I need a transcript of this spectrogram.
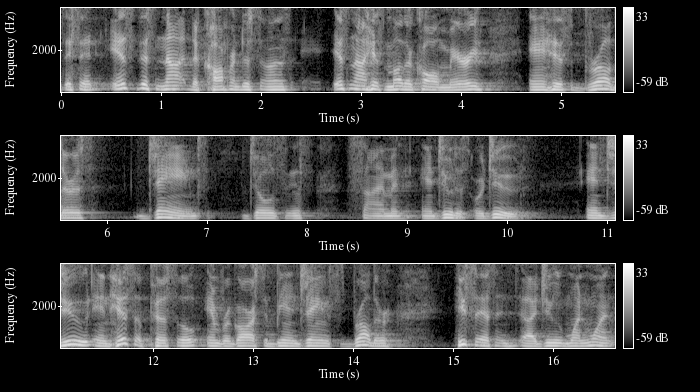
they said, Is this not the carpenter's sons? Is not his mother called Mary and his brothers, James, Joseph, Simon, and Judas, or Jude? And Jude, in his epistle, in regards to being James' brother, he says in uh, Jude 1 1,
